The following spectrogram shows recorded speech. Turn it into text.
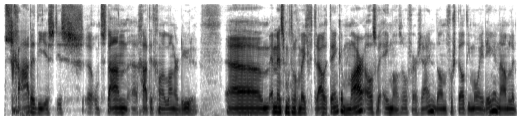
schade die is, is eh, ontstaan, eh, gaat dit gewoon langer duren. Ehm, en mensen moeten nog een beetje vertrouwen tanken. Maar als we eenmaal zover zijn, dan voorspelt hij mooie dingen. Namelijk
